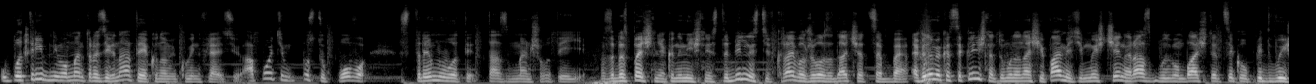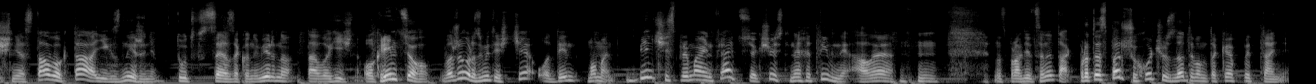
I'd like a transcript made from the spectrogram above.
У потрібний момент розігнати економіку і інфляцію, а потім поступово стримувати та зменшувати її. Забезпечення економічної стабільності вкрай важлива задача ЦБ. Економіка циклічна, тому на нашій пам'яті ми ще не раз будемо бачити цикл підвищення ставок та їх зниження. Тут все закономірно та логічно. Окрім цього, важливо розуміти ще один момент: більшість сприймає інфляцію як щось негативне, але насправді це не так. Проте спершу хочу задати вам таке питання:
